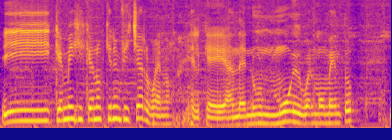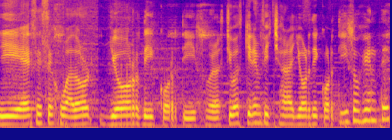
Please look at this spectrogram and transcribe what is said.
¿Y qué mexicano quieren fichar? Bueno, el que anda en un muy buen momento y es ese jugador Jordi Cortizo. Las Chivas quieren fichar a Jordi Cortizo, gente.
